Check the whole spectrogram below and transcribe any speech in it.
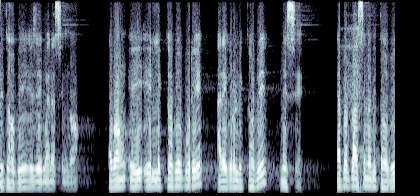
দিতে হবে, এই যে মাইনাস চিহ্ন। এবং এই এল লিখতে হবে উপরে, আর এগুলো লিখতে হবে নিচে। এরপর প্লাস চিহ্ন দিতে হবে।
